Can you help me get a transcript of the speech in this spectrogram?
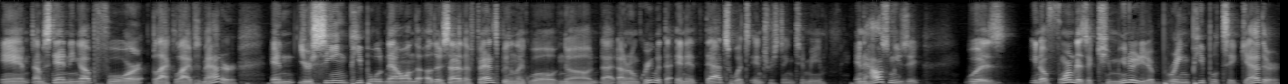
and I'm standing up for Black Lives Matter. And you're seeing people now on the other side of the fence being like, "Well, no, I don't agree with that." And it that's what's interesting to me. In house music was, you know, formed as a community to bring people together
